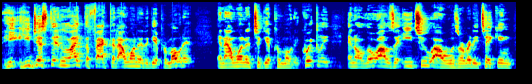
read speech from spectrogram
He, he just didn't like the fact that I wanted to get promoted and I wanted to get promoted quickly. And although I was an E2, I was already taking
